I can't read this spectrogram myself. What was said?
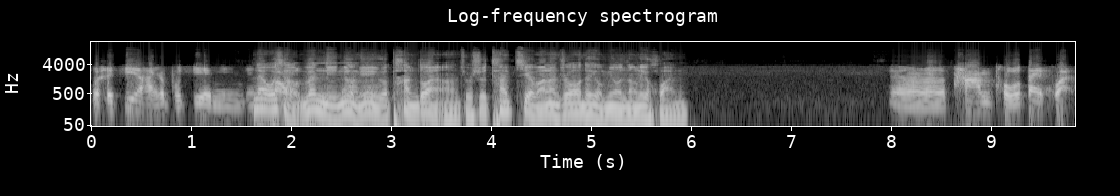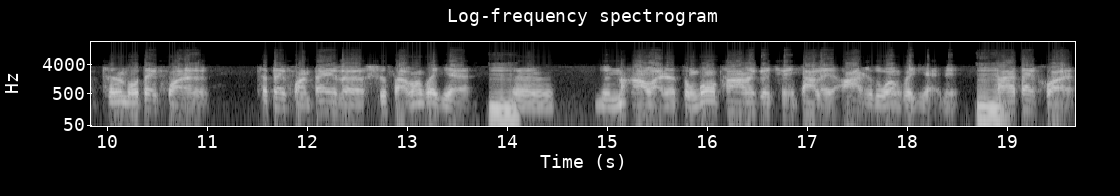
我是借还是不借呢？那我想问你，你有没有一个判断啊？就是他借完了之后，他有没有能力还？嗯，他投贷款，他那投贷款。他贷款贷了十三万块钱，嗯，那那啥玩意儿，总共他那个全下来二十多万块钱呢，嗯，他还贷款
